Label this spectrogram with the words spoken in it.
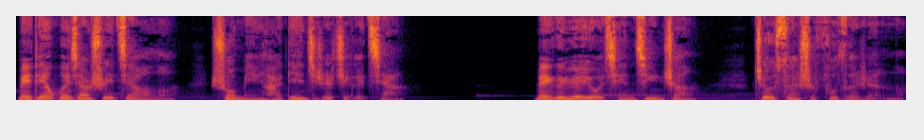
每天回家睡觉了，说明还惦记着这个家。每个月有钱进账，就算是负责人了。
